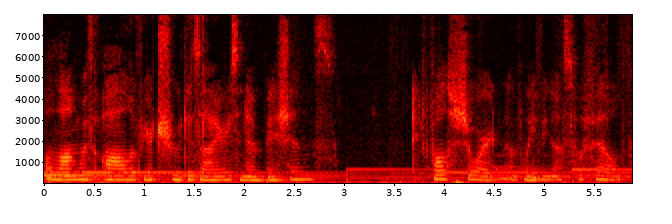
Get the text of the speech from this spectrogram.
along with all of your true desires and ambitions, it falls short of leaving us fulfilled.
